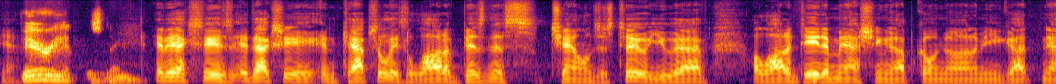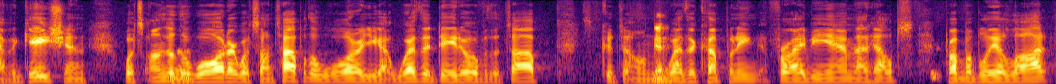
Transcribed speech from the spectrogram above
Yeah. Very interesting. It actually is, it actually encapsulates a lot of business challenges too. You have a lot of data mashing up going on. I mean, you got navigation, what's under yeah. the water, what's on top of the water, you got weather data over the top. It's good to own yeah. the weather company for IBM, that helps probably a lot.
